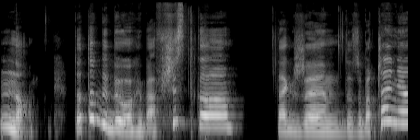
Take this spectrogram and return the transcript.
No, to to by było chyba wszystko. Także do zobaczenia.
